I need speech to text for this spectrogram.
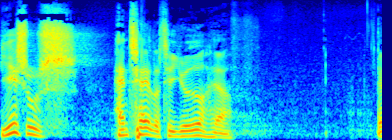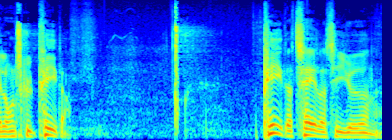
Jesus, han taler til jøder her. Eller undskyld, Peter. Peter taler til jøderne.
